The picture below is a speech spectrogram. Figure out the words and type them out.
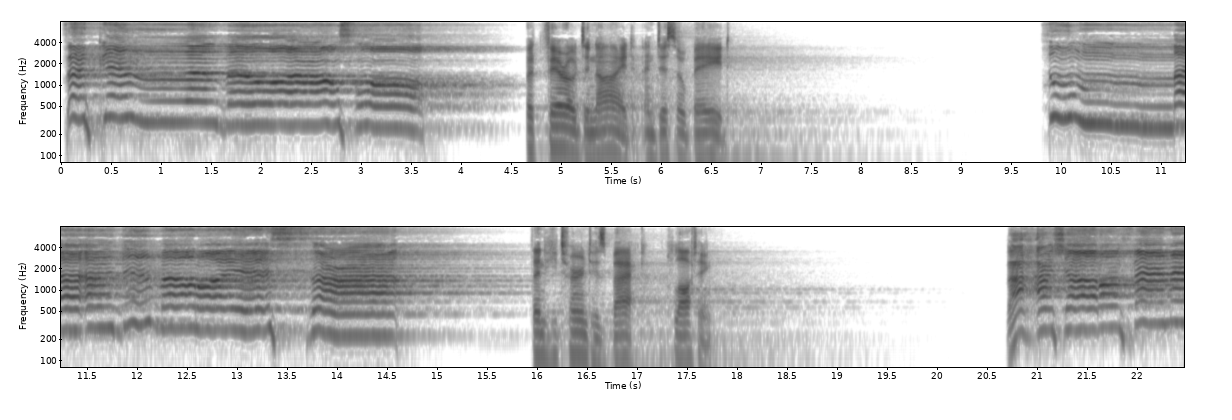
فكذب وعصى But Pharaoh denied and disobeyed. ثم أدبر يسعى Then he turned his back, plotting. فحشر فنادى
